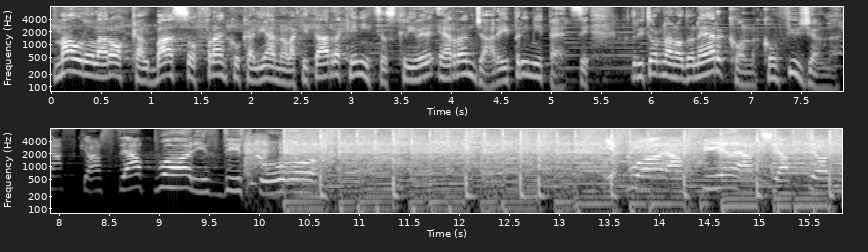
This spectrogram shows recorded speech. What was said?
Mauro La Rocca al basso, Franco Caliano alla chitarra che inizia a scrivere e arrangiare i primi pezzi. Ritornano ad On Air con Confusion. It's what I feel, I just don't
